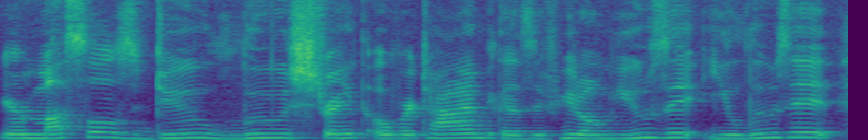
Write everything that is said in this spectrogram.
Your muscles do lose strength over time because if you don't use it, you lose it.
